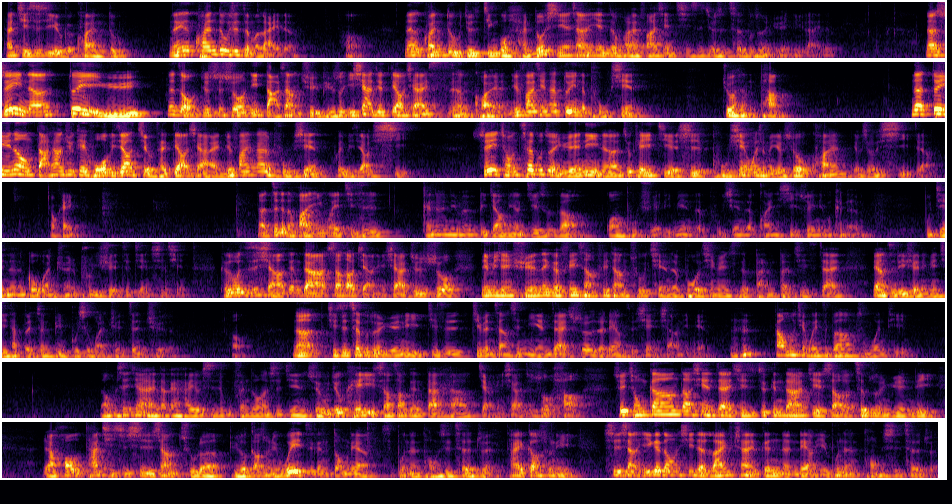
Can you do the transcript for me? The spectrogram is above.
它其实是有个宽度，那个宽度是怎么来的？好，那个宽度就是经过很多实验上的验证，后来发现其实就是测不准原理来的。那所以呢，对于那种就是说你打上去，比如说一下就掉下来死很快的，你就发现它对应的谱线就很胖。那对于那种打上去可以活比较久才掉下来，你就发现它的谱线会比较细，所以从测不准原理呢，就可以解释谱线为什么有时候宽，有时候细这样。OK，那这个的话，因为其实可能你们比较没有接触到光谱学里面的谱线的宽细，所以你们可能不见得能够完全的谱学这件事情。可是我只是想要跟大家稍稍讲一下，就是说你们以前学那个非常非常粗浅的波尔氢原子的版本，其实在量子力学里面，其实它本身并不是完全正确的。好，那其实测不准原理其实基本上是粘在所有的量子现象里面。嗯哼，到目前为止不知道有什么问题。然后我们剩下来大概还有十五分钟的时间，所以我就可以稍稍跟大家讲一下，就说好。所以从刚刚到现在，其实就跟大家介绍了测不准原理。然后它其实事实上除了，比如说告诉你位置跟动量是不能同时测准，它也告诉你，事实上一个东西的 lifetime 跟能量也不能同时测准。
